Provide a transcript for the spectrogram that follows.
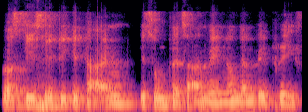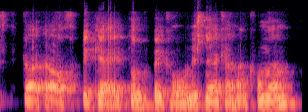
Was diese digitalen Gesundheitsanwendungen betrifft, gerade auch Begleitung bei chronischen Erkrankungen,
